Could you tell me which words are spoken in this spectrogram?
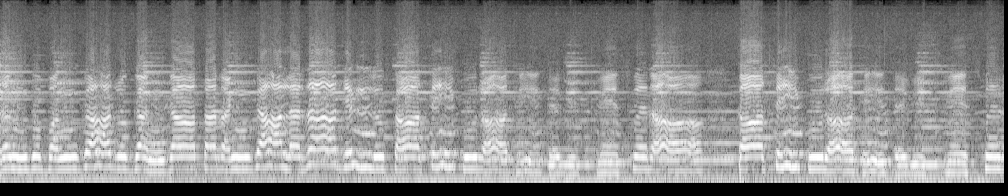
రంగు బంగారు గంగా తరంగాల రాజిల్లు కాశీపురాధీత విశ్వేశ్వర. కాశీపురాధీత విశ్వేశ్వర.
